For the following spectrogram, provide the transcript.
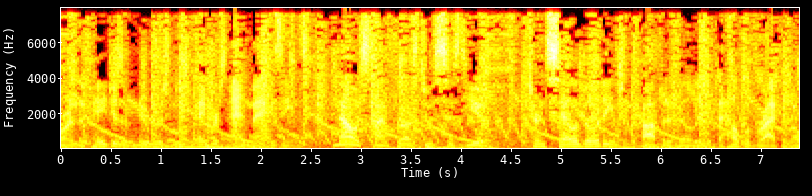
or in the pages of numerous newspapers and magazines. Now it's time for us to assist you. Turn saleability into profitability with the help of Rack and Roll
